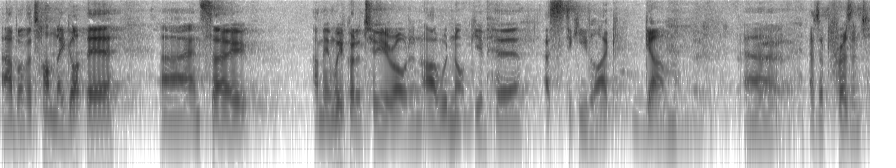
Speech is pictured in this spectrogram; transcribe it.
uh, by the time they got there. Uh, and so, I mean, we've got a two year old, and I would not give her a sticky like gum uh, as a present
